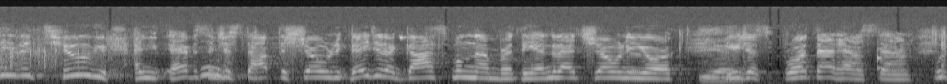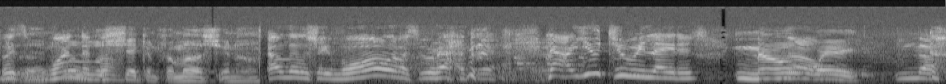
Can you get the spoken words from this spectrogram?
See the two of you. And you, ever since you stopped the show, they did a gospel number at the end of that show in New York. Yeah. You just brought that house down. it was Well, a wonderful. little shaking from us, you know. A little shame. All of us were out there. now, are you two related? No, way. No.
